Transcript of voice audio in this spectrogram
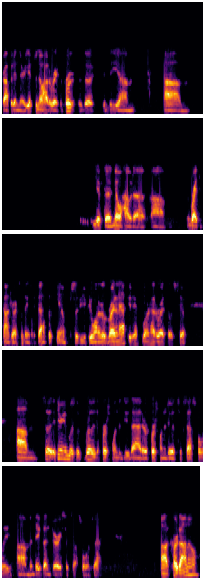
drop it in there. You have to know how to write the the the um, um, you have to know how to um, write the contracts and things like that. But you know, so if you wanted to write an app, you'd have to learn how to write those too. Um, so Ethereum was really the first one to do that, or first one to do it successfully, um, and they've been very successful with that. Uh, Cardano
